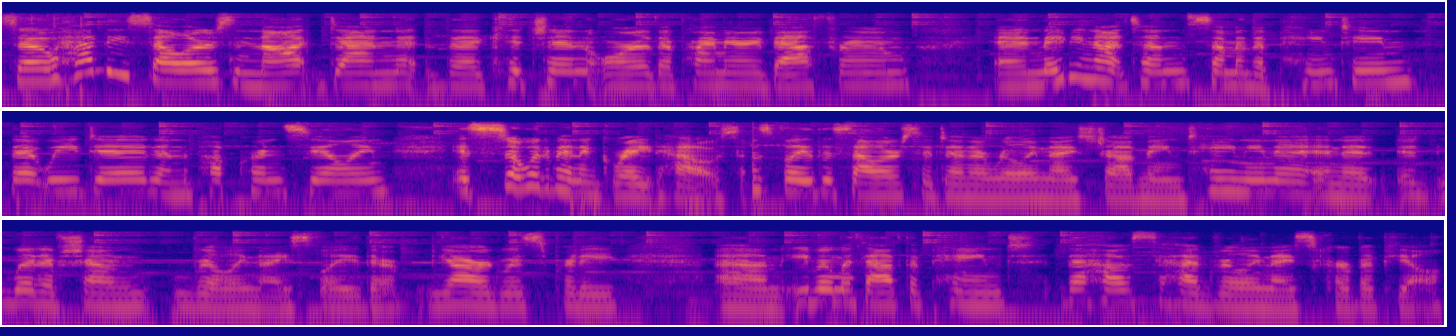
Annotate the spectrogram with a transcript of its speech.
So had these sellers not done the kitchen or the primary bathroom and maybe not done some of the painting that we did and the popcorn ceiling, it still would have been a great house. Honestly, the sellers had done a really nice job maintaining it and it, it would have shown really nicely. Their yard was pretty, um, even without the paint, the house had really nice curb appeal.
